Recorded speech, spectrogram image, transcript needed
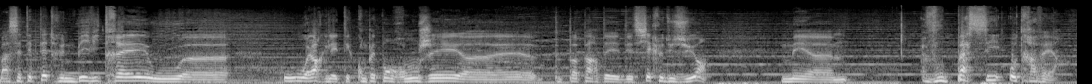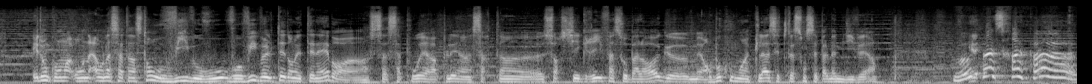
bah, c'était peut-être une baie vitrée ou euh, alors qu'il a été complètement rongé euh, par des, siècles d'usure. Mais euh, vous passez au travers. Et donc on a, on cet instant où vous, vous, dans les ténèbres. Ça, ça pourrait rappeler un certain sorcier gris face au balrog, mais en beaucoup moins classe. Et de toute façon, c'est pas le même d'hiver. Vous Et- passerez pas.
